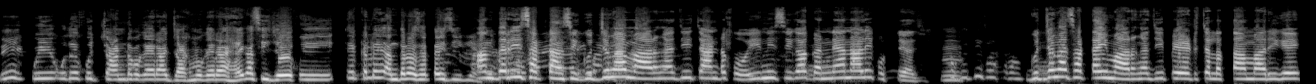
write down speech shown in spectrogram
ਨਹੀਂ ਕੋਈ ਉਹਦੇ ਕੋਈ ਚੰਡ ਵਗੈਰਾ ਜ਼ਖਮ ਵਗੈਰਾ ਹੈਗਾ ਸੀ ਜੇ ਕੋਈ ਇਹ ਇਕੱਲੇ ਅੰਦਰ ਸੱਟਾਂ ਹੀ ਸੀਗੀਆਂ? ਅੰਦਰ ਹੀ ਸੱਟਾਂ ਸੀ ਗੁੱਜੀਆਂ ਮਾਰੀਆਂ ਜੀ ਚੰਡ ਕੋਈ ਨਹੀਂ ਸੀਗਾ ਗੰਨਿਆਂ ਨਾਲ ਹੀ ਕੁੱਟਿਆ ਜੀ। ਗੁੱਜੀਆਂ ਸੱਟਾਂ ਹੀ ਮਾਰੀਆਂ ਜੀ ਪੇਟ 'ਚ ਲੱਤਾਂ ਮਾਰੀ ਗਏ।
